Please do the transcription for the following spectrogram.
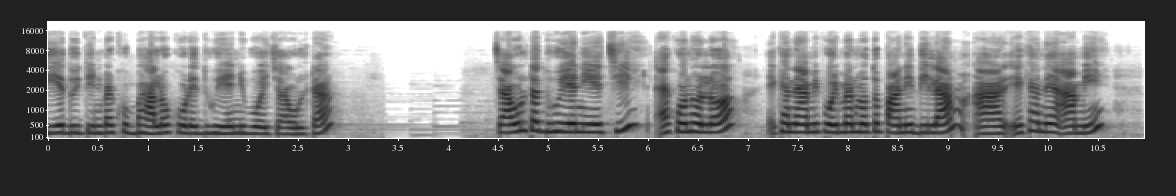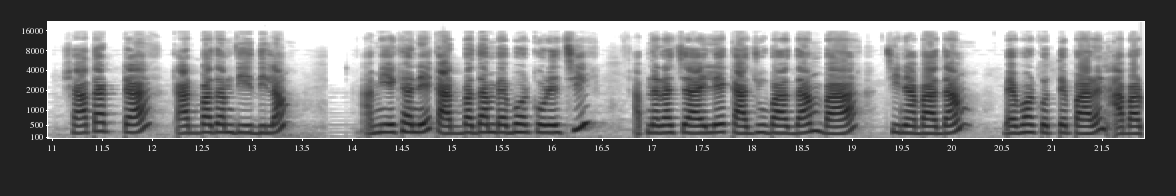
দিয়ে দুই তিনবার খুব ভালো করে ধুয়ে নিব ওই চাউলটা। চাউলটা ধুয়ে নিয়েছি। এখন হলো এখানে আমি পরিমাণ মতো পানি দিলাম আর এখানে আমি সাত আটটা কাঠবাদাম দিয়ে দিলাম। আমি এখানে কাঠবাদাম ব্যবহার করেছি। আপনারা চাইলে কাজু বাদাম বা চীনা বাদাম ব্যবহার করতে পারেন, আবার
